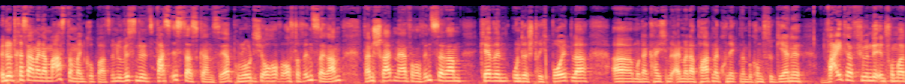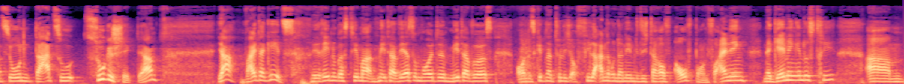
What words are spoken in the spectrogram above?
Wenn du Interesse an meiner Mastermind-Gruppe hast, wenn du wissen willst, was ist das Ganze, ja, promote ich auch oft auf Instagram, dann schreib mir einfach auf Instagram Kevin-Beutler ähm, und dann kann ich mit einem meiner Partner connecten, dann bekommst du gerne weiterführende Informationen dazu zugeschickt, ja. Ja, weiter geht's. Wir reden über das Thema Metaversum heute, Metaverse. Und es gibt natürlich auch viele andere Unternehmen, die sich darauf aufbauen. Vor allen Dingen in der Gaming-Industrie. Ähm,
